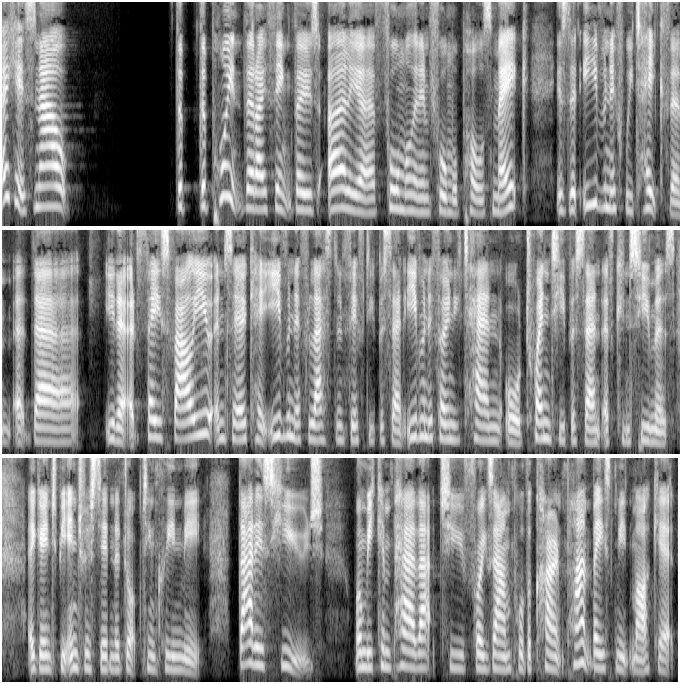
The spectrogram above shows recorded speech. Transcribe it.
Okay, so now the, the point that I think those earlier formal and informal polls make is that even if we take them at their, you know, at face value and say, okay, even if less than 50%, even if only 10 or 20% of consumers are going to be interested in adopting clean meat, that is huge. When we compare that to, for example, the current plant-based meat market,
